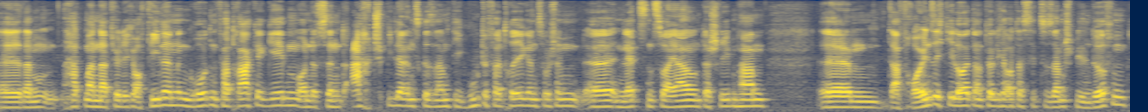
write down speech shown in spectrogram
Äh, dann hat man natürlich auch vielen einen großen Vertrag gegeben und es sind acht Spieler insgesamt, die gute Verträge inzwischen äh, in den letzten zwei Jahren unterschrieben haben. Ähm, da freuen sich die Leute natürlich auch, dass sie zusammenspielen dürfen.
